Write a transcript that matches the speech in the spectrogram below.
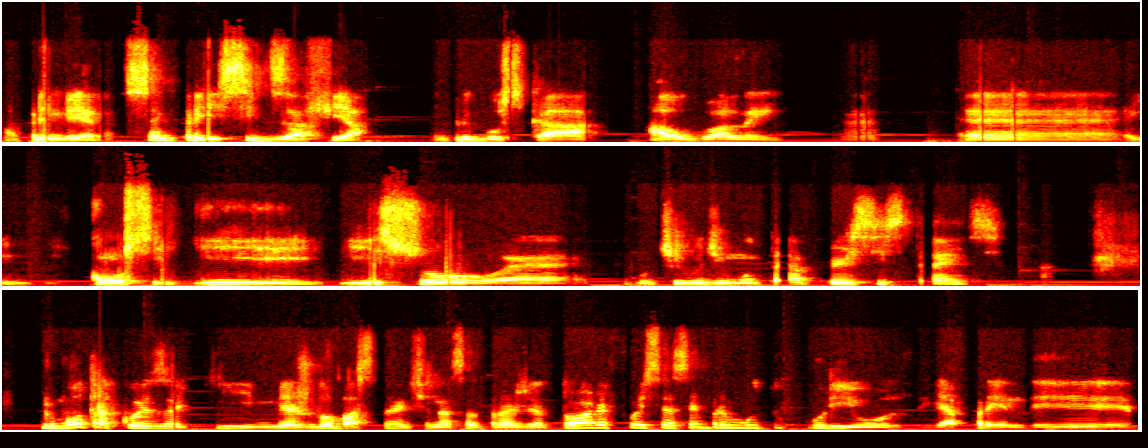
A primeira, sempre se desafiar, sempre buscar algo além. Né? É, e conseguir isso é motivo de muita persistência. E uma outra coisa que me ajudou bastante nessa trajetória foi ser sempre muito curioso e aprender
